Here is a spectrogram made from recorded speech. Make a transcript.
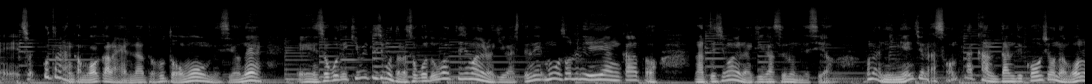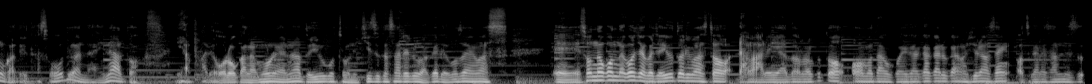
えー、そういうことなんかもわからへんなとふと思うんですよね。えー、そこで決めてしもたらそこで終わってしまうような気がしてね、もうそれでええやんかとなってしまうような気がするんですよ。ほな人間っていうのはそんな簡単で高尚なものかというとそうではないなと、やっぱり愚かなものやなということに気づかされるわけでございます。えー、そんなこんなごちゃごちゃ言うとりますと、黙れやどろくと、またお声がかかるかもしれません。お疲れさんです。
